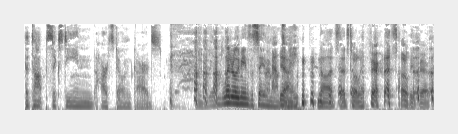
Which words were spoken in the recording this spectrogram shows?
the top 16 Hearthstone cards. It literally means the same amount Yeah. to me. no, that's that's totally fair. That's totally fair.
